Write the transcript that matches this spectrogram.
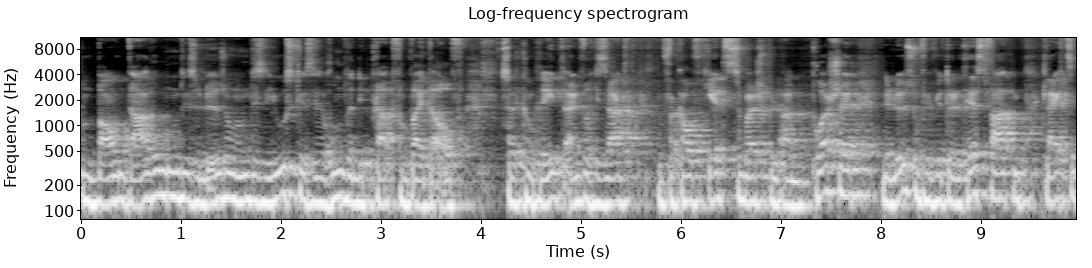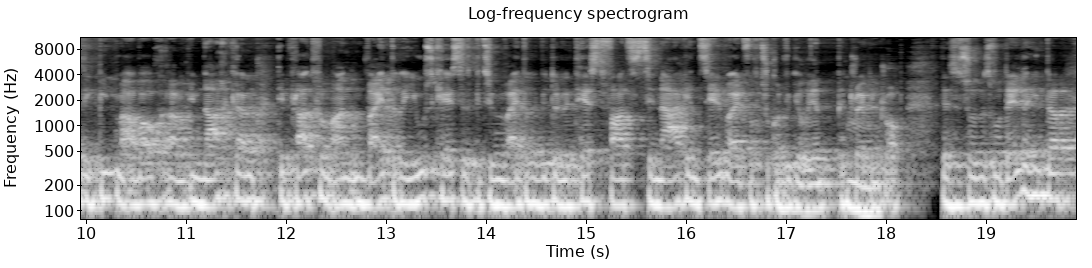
und bauen darum, um diese Lösungen, um diese Use Case herum, dann die Plattform weiter auf. Das heißt konkret einfach gesagt, man verkauft jetzt zum Beispiel an Porsche eine Lösung für virtuelle Testfahrten, gleichzeitig bieten wir aber auch ähm, im Nachgang die Plattform an, um weitere Use Cases bzw. weitere virtuelle Testfahrtszenarien selber einfach zu konfigurieren per Drag and Drop. Das ist so das Modell dahinter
